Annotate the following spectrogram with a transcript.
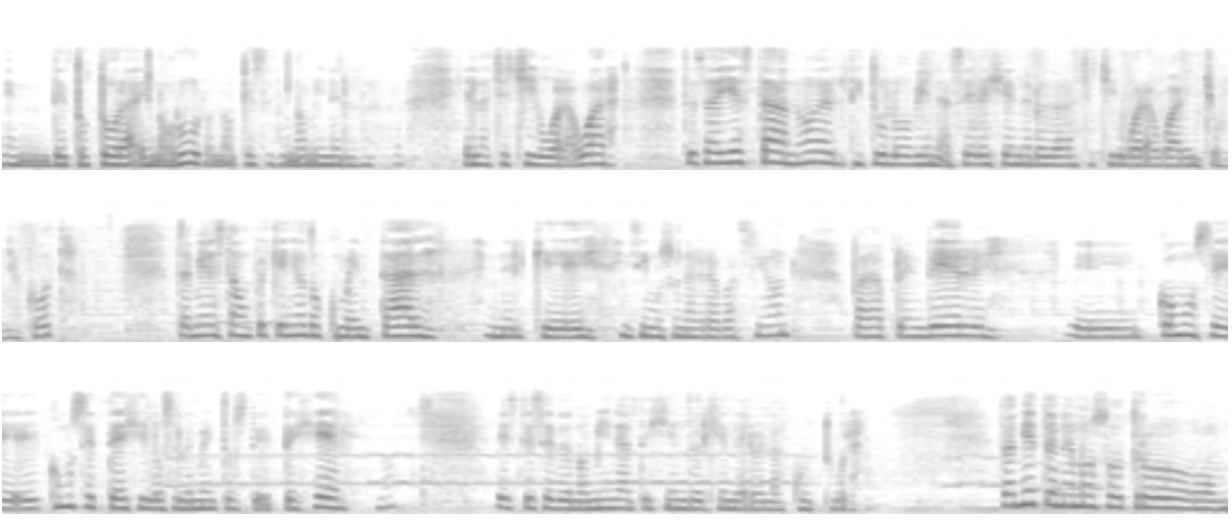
de, Totora en Oruro, ¿no? que se denomina el, el achachir Entonces ahí está, ¿no? el título viene a ser el género del achachir en Choñacota. También está un pequeño documental en el que hicimos una grabación para aprender eh, cómo, se, cómo se teje los elementos de tejer. Este se denomina tejiendo el género en la cultura. También tenemos otro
